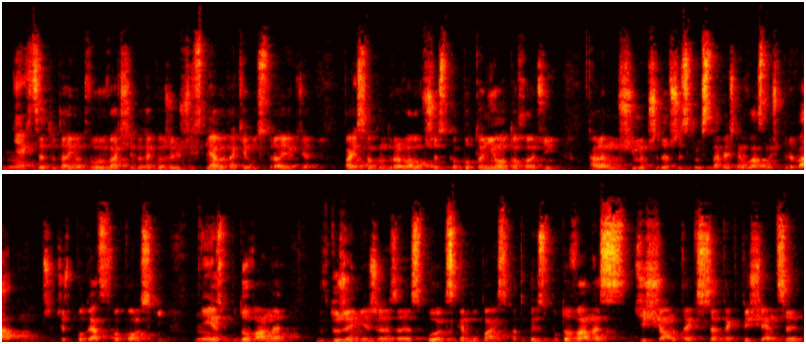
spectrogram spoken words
Nie chcę tutaj odwoływać się do tego, że już istniały takie ustroje, gdzie państwo kontrolowało wszystko, bo to nie o to chodzi, ale musimy przede wszystkim stawiać na własność prywatną. Przecież bogactwo Polski nie jest budowane w dużej mierze ze spółek Skarbu Państwa, tylko jest zbudowane z dziesiątek, setek tysięcy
